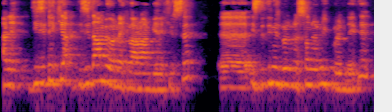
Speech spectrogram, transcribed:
Hani dizideki diziden bir örnek vermem gerekirse e, izlediğiniz bölümde sanıyorum ilk bölümdeydi.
